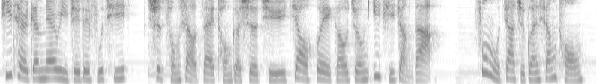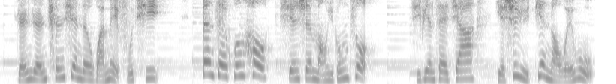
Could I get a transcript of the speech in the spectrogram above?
Peter 跟 Mary 这对夫妻是从小在同个社区、教会、高中一起长大，父母价值观相同，人人称羡的完美夫妻。但在婚后，先生忙于工作。即便在家，也是与电脑为伍。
